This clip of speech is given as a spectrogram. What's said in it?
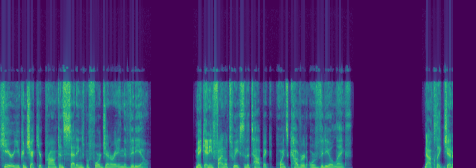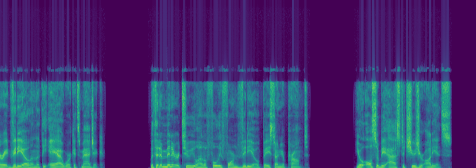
Here, you can check your prompt and settings before generating the video. Make any final tweaks to the topic, points covered, or video length. Now click Generate Video and let the AI work its magic. Within a minute or two, you'll have a fully formed video based on your prompt. You'll also be asked to choose your audience.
